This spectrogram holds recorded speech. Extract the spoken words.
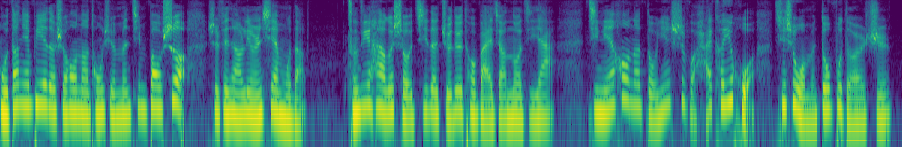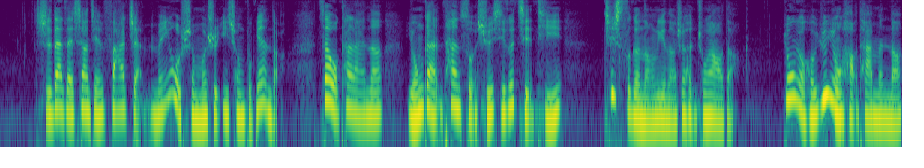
我当年毕业的时候呢，同学们进报社是非常令人羡慕的。曾经还有个手机的绝对头牌叫诺基亚，几年后呢，抖音是否还可以火？其实我们都不得而知。时代在向前发展，没有什么是一成不变的。在我看来呢，勇敢探索、学习和解题，这四个能力呢是很重要的，拥有和运用好它们呢，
